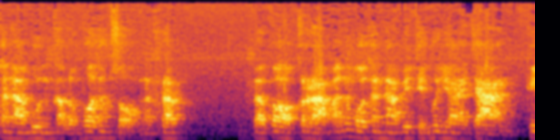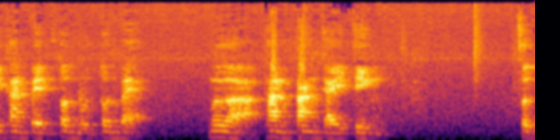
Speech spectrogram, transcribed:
ทนาบุญกับหลวงพ่อทั้งสองนะครับ แล้วก็กราบอนุโมทนาไปถึงคุณยายอาจารย์ที่ท่านเป็นต้นบุญต้นแบบ เมื่อท่านตั้งใจจริง ฝึก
